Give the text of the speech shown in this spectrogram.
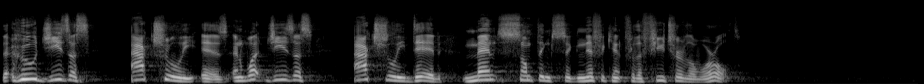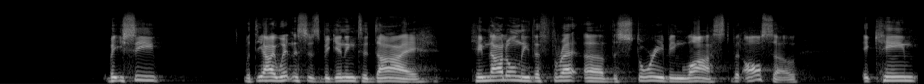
That who Jesus actually is and what Jesus actually did meant something significant for the future of the world. But you see, with the eyewitnesses beginning to die, came not only the threat of the story being lost, but also it came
